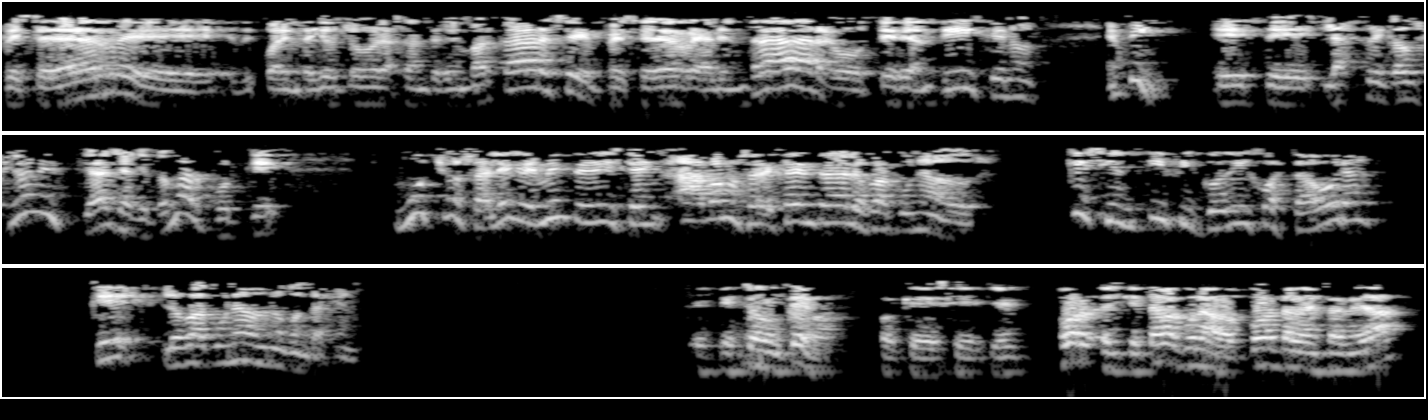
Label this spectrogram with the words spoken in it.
PCR eh, de 48 horas antes de embarcarse, PCR al entrar, o test de antígenos, en fin, este, las precauciones que haya que tomar, porque muchos alegremente dicen, ah, vamos a dejar entrar a los vacunados. ¿Qué científico dijo hasta ahora que los vacunados no contagian? Es, todo un tema, porque si el, el que está vacunado porta la enfermedad,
